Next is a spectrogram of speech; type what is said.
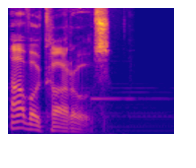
Avocados.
